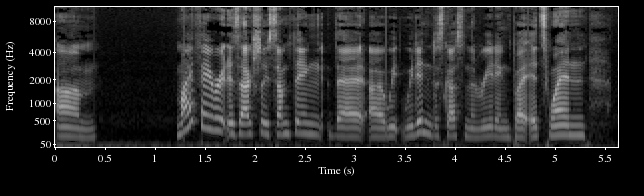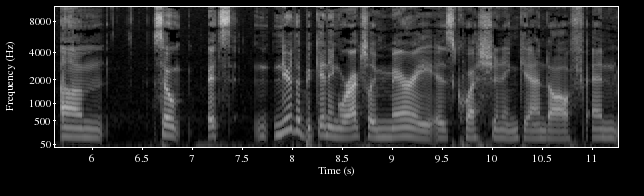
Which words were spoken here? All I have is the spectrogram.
Um, my favorite is actually something that uh, we we didn't discuss in the reading, but it's when um, so it's near the beginning where actually Merry is questioning Gandalf, and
